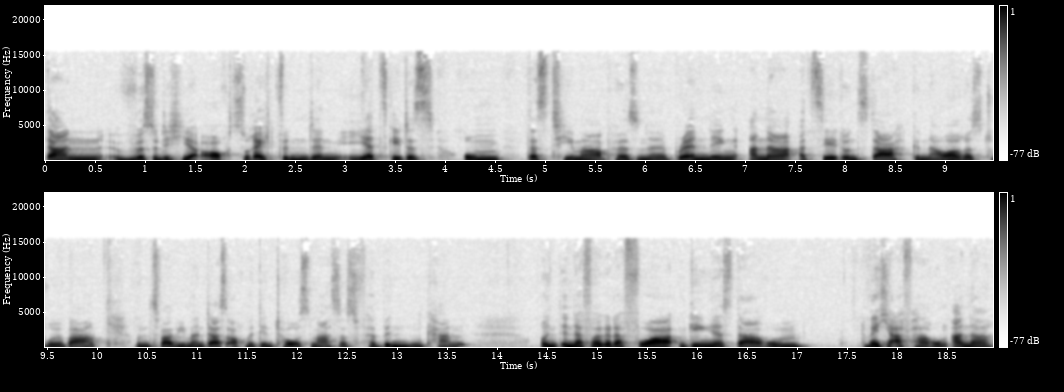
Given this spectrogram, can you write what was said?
dann wirst du dich hier auch zurechtfinden, denn jetzt geht es um das Thema Personal Branding. Anna erzählt uns da genaueres drüber und zwar, wie man das auch mit den Toastmasters verbinden kann. Und in der Folge davor ging es darum, welche Erfahrung Anna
